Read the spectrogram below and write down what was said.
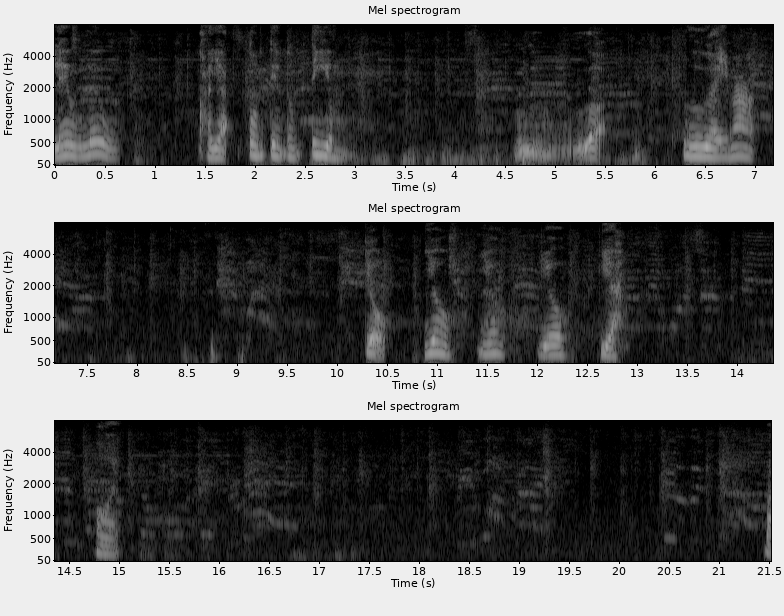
เร็วเร็วขยะต้มเตียมต้มเตียมเอือเอื่อยมากโยโยโยโยอย่า โอ้ยไป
